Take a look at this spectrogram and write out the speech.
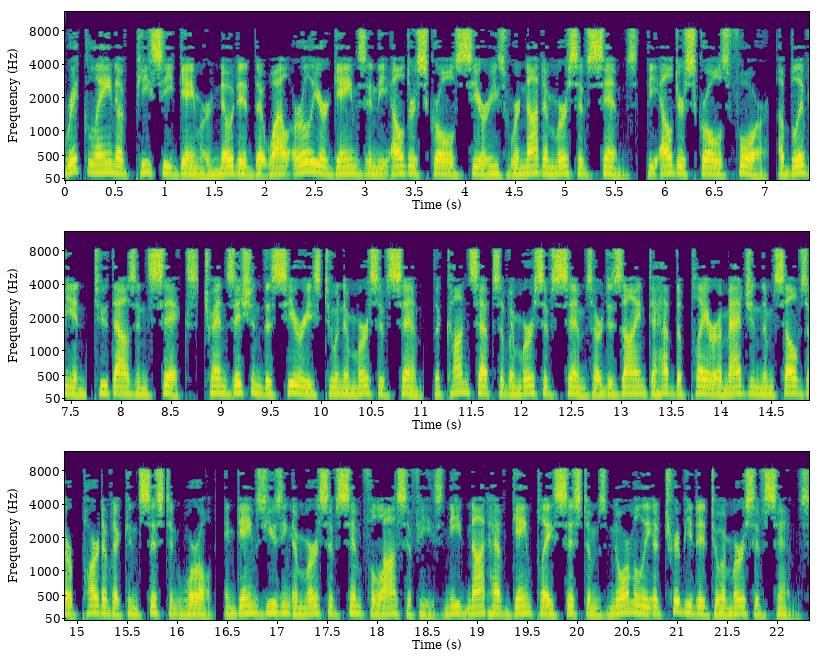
Rick Lane of PC Gamer noted that while earlier games in the Elder Scrolls series were not immersive sims, The Elder Scrolls IV: Oblivion 2006 transitioned the series to an immersive sim. The concepts of immersive sims are designed to have the player imagine themselves are part of a consistent world, and games using immersive sim philosophies need not have gameplay systems normally attributed to immersive sims.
